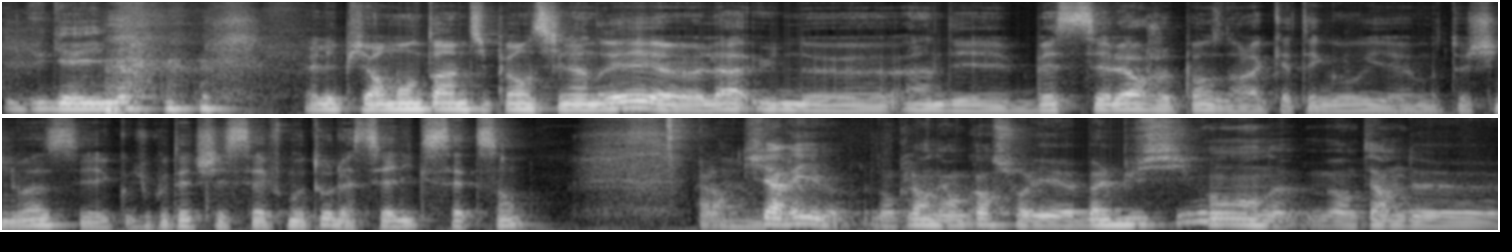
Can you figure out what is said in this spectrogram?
du game. Et puis en montant un petit peu en cylindrée, là une, un des best-sellers je pense dans la catégorie euh, moto chinoise, c'est du côté de chez CF Moto, la CLX 700. Alors, Euh. qui arrive Donc là, on est encore sur les balbutiements en, en termes de,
